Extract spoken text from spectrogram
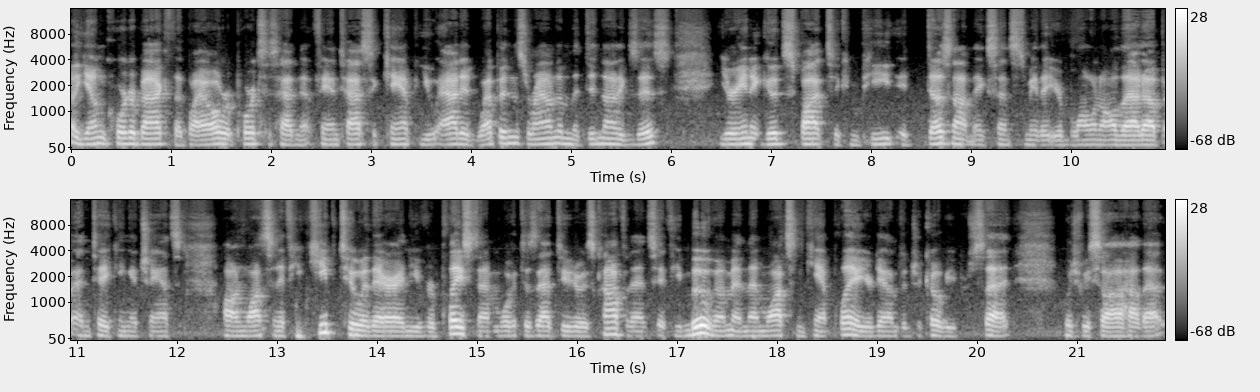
a young quarterback that, by all reports, has had a fantastic camp. You added weapons around him that did not exist. You're in a good spot to compete. It does not make sense to me that you're blowing all that up and taking a chance on Watson. If you keep Tua there and you've replaced him, what does that do to his confidence? If you move him and then Watson can't play, you're down to Jacoby Brissett, which we saw how that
